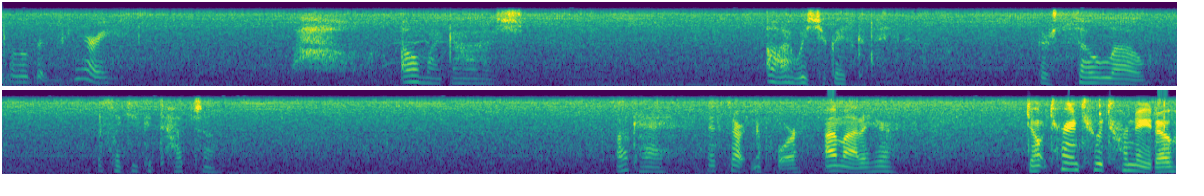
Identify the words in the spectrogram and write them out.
A little bit scary. Wow. Oh my gosh. Oh, I wish you guys could see this. They're so low. It's like you could touch them. Okay, it's starting to pour. I'm out of here. Don't turn into a tornado.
